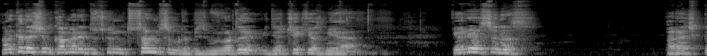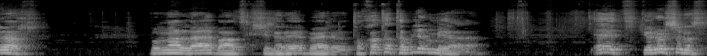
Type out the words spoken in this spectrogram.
Arkadaşım kamerayı düzgün tutar mısın burada? Biz burada video çekiyoruz bir ya. Görüyorsunuz. Paracıklar. Bunlarla bazı kişilere böyle tokat atabilir mi ya? Evet görüyorsunuz.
